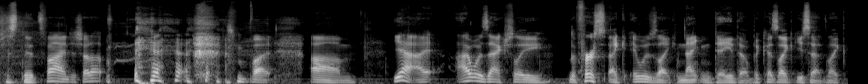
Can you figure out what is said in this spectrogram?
Just it's fine, just shut up. but um, yeah, I I was actually the first like it was like night and day though because like you said, like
